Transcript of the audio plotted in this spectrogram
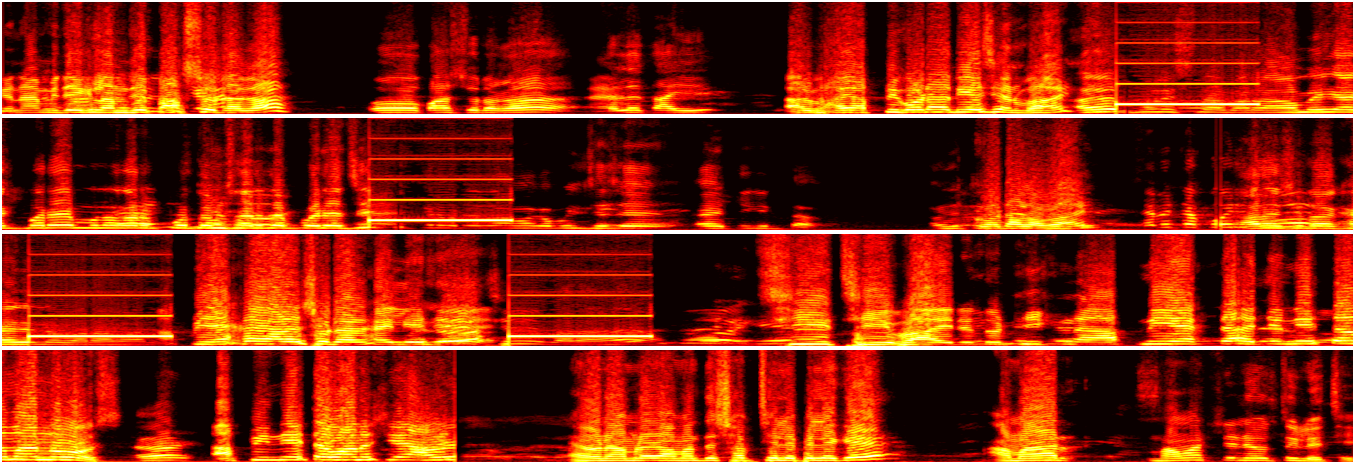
কেন আমি দেখলাম যে পাঁচশো টাকা? ও পাঁচশো টাকা। তাহলে তাই। আর ভাই আপনি কটা দিয়েছেন ভাই? বলিস না মানে আমি একবারে মনে করো প্রথম সারিতে পড়েছি। আমাকে বলছে যে এই টিকিট দাও। আমি ক টাকা ভাই? আড়াইশো টাকা খাই দিলে। আপনি একাই আড়াইশো টাকা খাইলিয়েছে ছি, বাড়া, ছি ছি ভাই এটা তো ঠিক না। আপনি একটা হচ্ছে নেতা মানুষ। হ্যাঁ। আপনি নেতা মানুষ এখন আমরা আমাদের সব ছেলে পেলেকে আমার মামার ট্রেনেও তুলেছি।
